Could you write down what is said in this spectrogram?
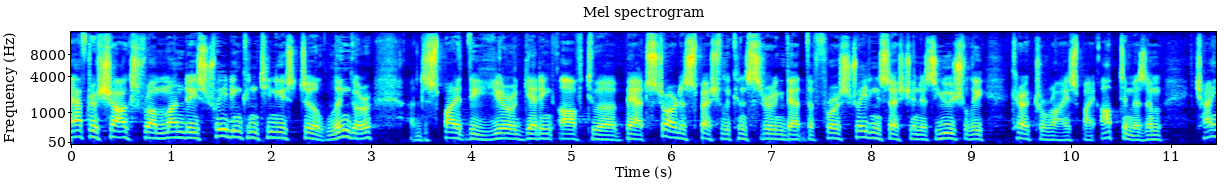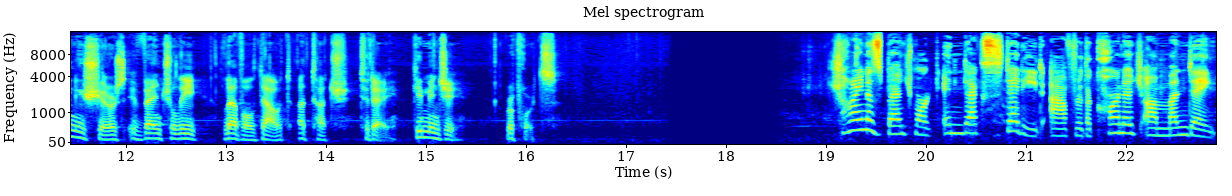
aftershocks from Monday's trading continues to linger, uh, despite the year getting off to a bad start, especially considering that the first trading session is usually characterized by optimism. Chinese shares eventually leveled out a touch today. Kim Min-ji reports. China's benchmark index steadied after the carnage on Monday.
